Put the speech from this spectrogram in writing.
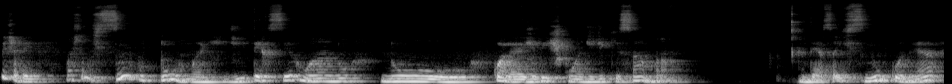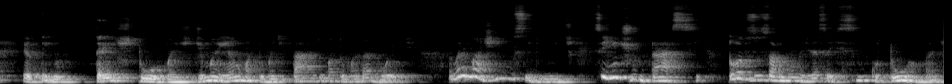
Veja bem, nós temos cinco turmas de terceiro ano no Colégio Visconde de Quissamã. Dessas cinco, né, eu tenho três turmas de manhã, uma turma de tarde uma turma da noite. Agora imagine o seguinte, se a gente juntasse todos os alunos dessas cinco turmas,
